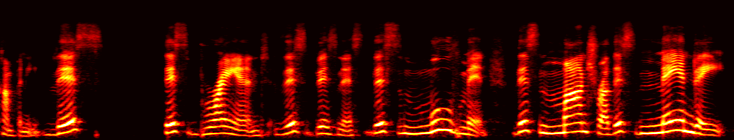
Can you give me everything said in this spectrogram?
company. This this brand, this business, this movement, this mantra, this mandate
